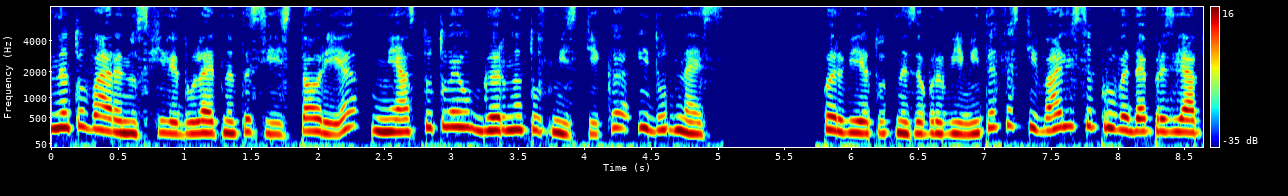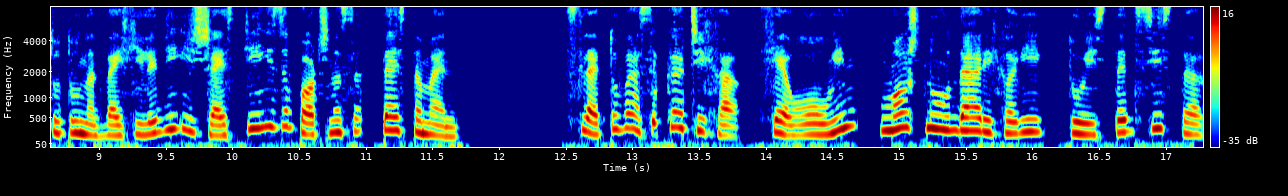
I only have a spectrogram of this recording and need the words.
Натоварено с хилядолетната си история, мястото е обгърнато в мистика и до днес. Първият от незабравимите фестивали се проведе през лятото на 2006 и започна с «Тестамент». След това се качиха «Хелоуин», мощно удариха и «Twisted Sister».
